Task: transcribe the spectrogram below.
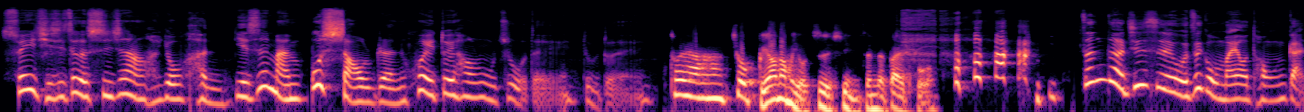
所以其实这个世界上有很也是蛮不少人会对号入座的欸，对不对？对啊，就不要那么有自信，真的拜托。真的，其实我这个我蛮有同感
